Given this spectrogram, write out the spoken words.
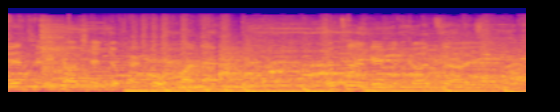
连成一条线就可以过关了。我只能给你们格子而已。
